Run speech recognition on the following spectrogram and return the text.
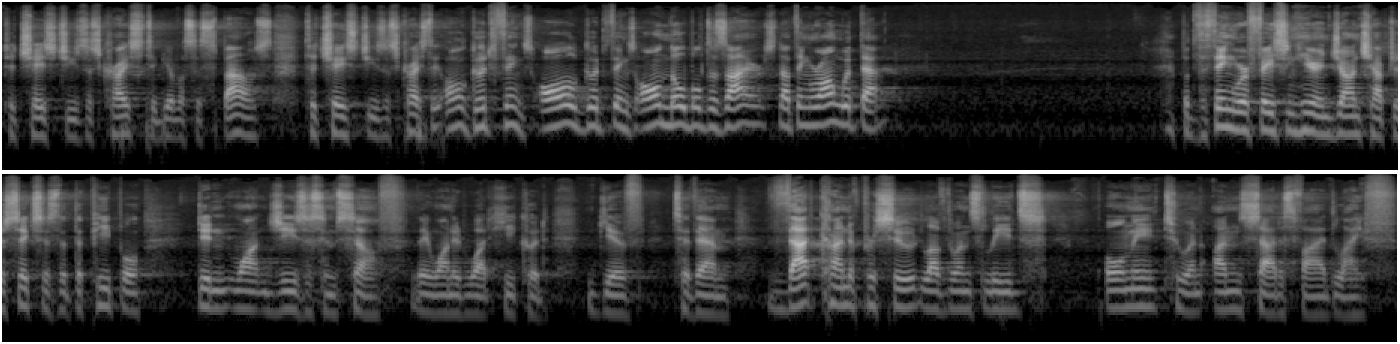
to chase Jesus Christ to give us a spouse, to chase Jesus Christ. All good things, all good things, all noble desires. Nothing wrong with that. But the thing we're facing here in John chapter 6 is that the people didn't want Jesus himself, they wanted what he could give to them. That kind of pursuit, loved ones, leads only to an unsatisfied life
